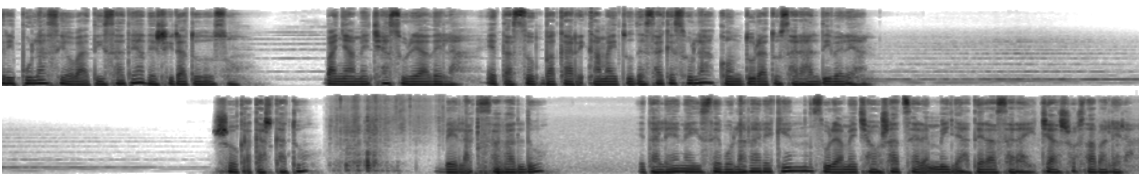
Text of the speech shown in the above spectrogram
Tripulazio bat izatea desiratu duzu, baina ametsa zurea dela eta zuk bakarrik amaitu dezakezula konturatu zara aldi berean. Sokak askatu, belak zabaldu, eta lehen eize boladarekin zure ametsa osatzearen bila atera zara itxaso zabalera.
